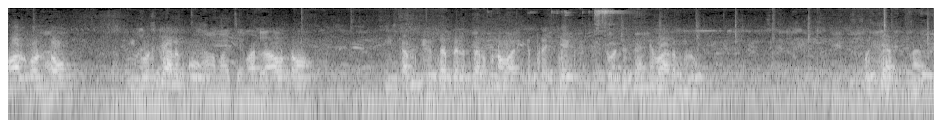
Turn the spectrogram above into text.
పాల్గొనటం. ఈ గుర్జాలకు వారు రావటం. ఈ కమిటీ సభ్యుల తరఫున వారికి ప్రత్యేకించినటువంటి ధన్యవాదములు. వచ్చేస్తున్నారు.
